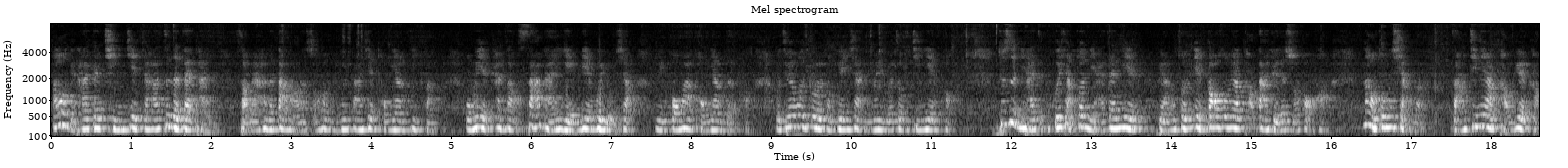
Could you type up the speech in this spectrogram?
然后给他一个琴键，叫他真的在弹，扫描他的大脑的时候，你会发现同样地方。我们也看到沙盘演练会有效，你活化同样的哈。我这边问各位同学一下，你们有没有这种经验哈？就是你还回想说你还在念，比方说念高中要考大学的时候哈，闹钟响了，早上今天要考月考，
